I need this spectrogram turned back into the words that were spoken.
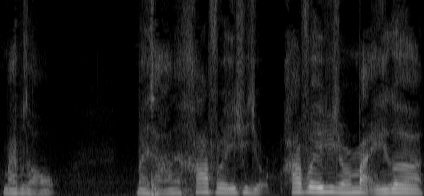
买不着，买啥呢？哈弗 H 九，哈弗 H 九买一个，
